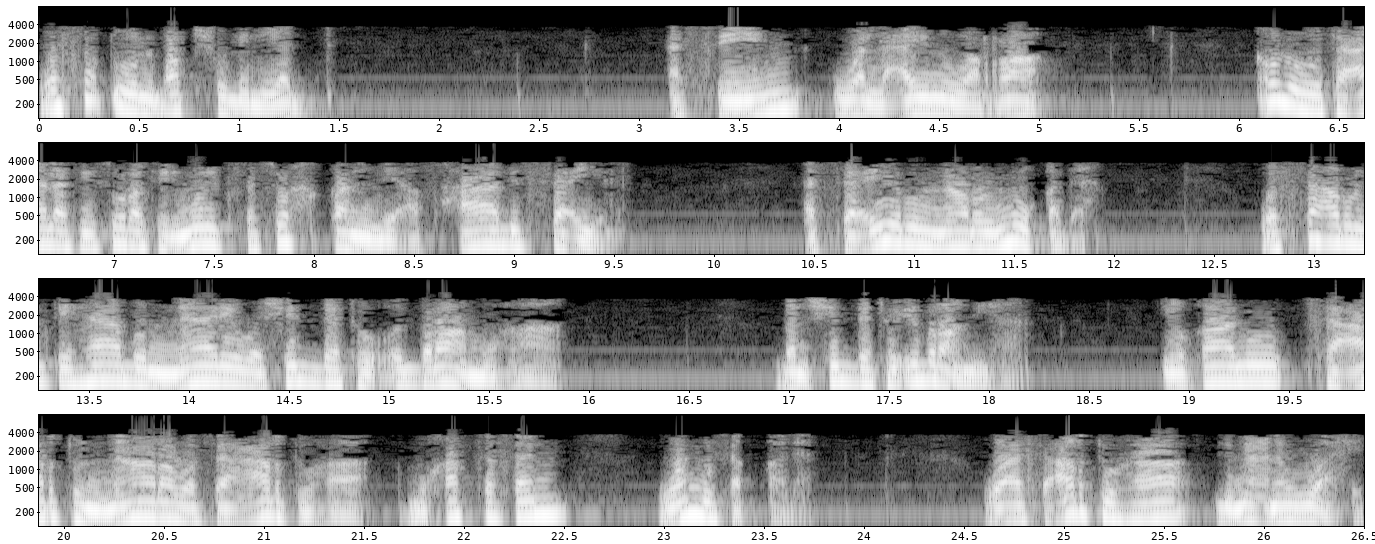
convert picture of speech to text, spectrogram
والسطو البطش باليد. السين والعين والراء. قوله تعالى في سورة الملك فسحقا لأصحاب السعير. السعير النار الموقدة والسعر التهاب النار وشدة إضرامها بل شدة إضرامها يقال سعرت النار وسعرتها مخففا ومثقلا. وأسعرتها بمعنى واحد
